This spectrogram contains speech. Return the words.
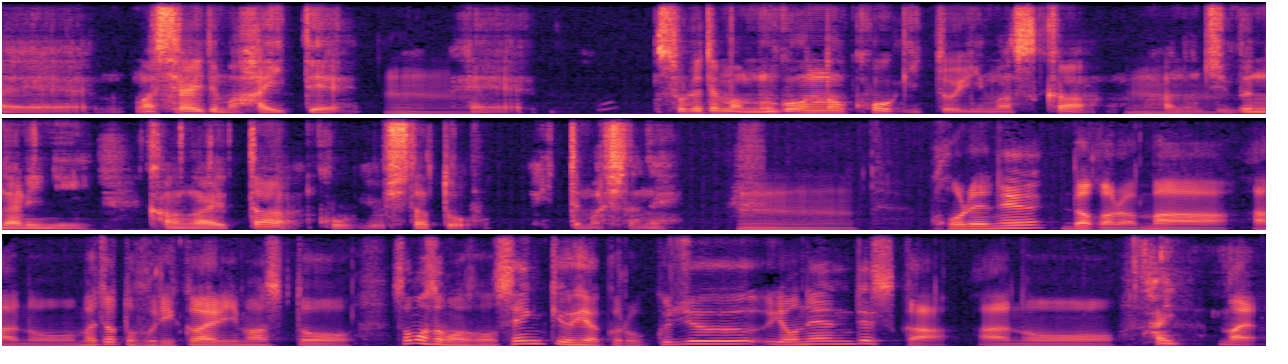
えー、まあ、試合でも履いて、うん、えーそれでまあ無言の抗議といいますか、うん、あの自分なりに考えた抗議をしたと言ってましたね。うん。これね、だからまあ、あのまあ、ちょっと振り返りますと、そもそもその1964年ですか、あのはい。まあ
